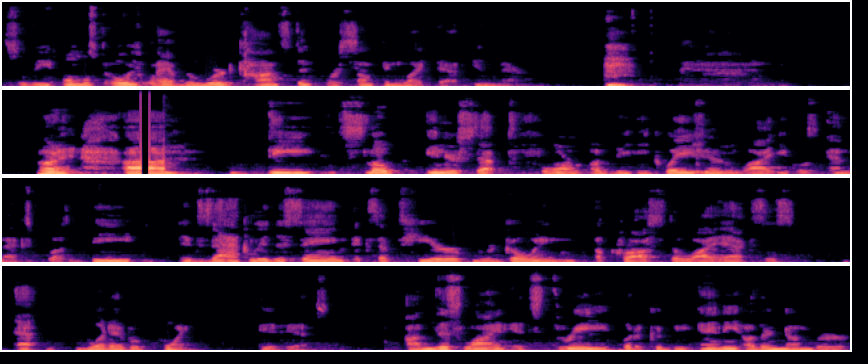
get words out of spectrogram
So we almost always will have the word constant or something like that in there. All right. Um, the slope intercept form of the equation, y equals mx plus b, exactly the same, except here we're going across the y-axis at whatever point it is. On this line, it's 3, but it could be any other number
